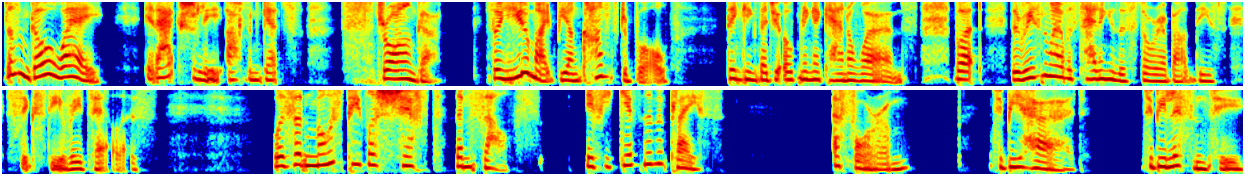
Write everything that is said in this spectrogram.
doesn't go away. It actually often gets stronger. So you might be uncomfortable thinking that you're opening a can of worms. But the reason why I was telling you the story about these 60 retailers was that most people shift themselves if you give them a place, a forum to be heard, to be listened to,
